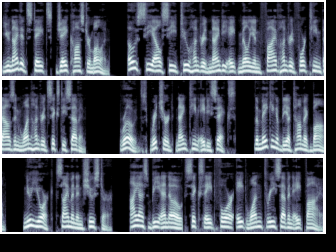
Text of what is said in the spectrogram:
United States, J. Coster Mullen. OCLC 298514167. Rhodes, Richard 1986. The Making of the Atomic Bomb. New York, Simon & Schuster. ISBN 0-684-81378-5.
